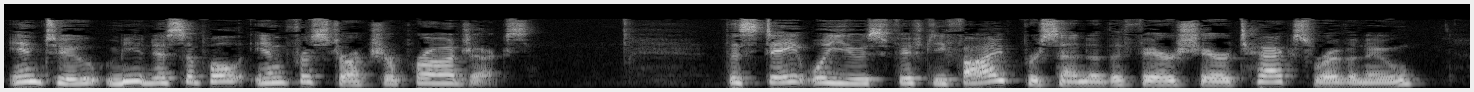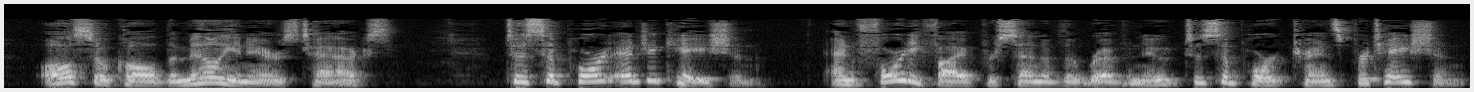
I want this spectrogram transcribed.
into municipal infrastructure projects. The state will use 55% of the fair share tax revenue, also called the millionaire's tax, to support education, and 45% of the revenue to support transportation,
